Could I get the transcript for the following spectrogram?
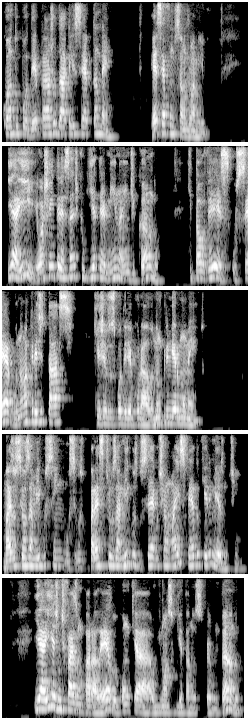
quanto o poder para ajudar aquele cego também. Essa é a função de um amigo. E aí, eu achei interessante que o guia termina indicando que talvez o cego não acreditasse que Jesus poderia curá-lo num primeiro momento. Mas os seus amigos, sim. Parece que os amigos do cego tinham mais fé do que ele mesmo tinha. E aí a gente faz um paralelo com o que a, o nosso guia está nos perguntando,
